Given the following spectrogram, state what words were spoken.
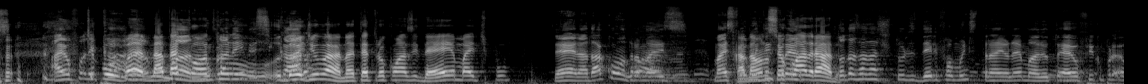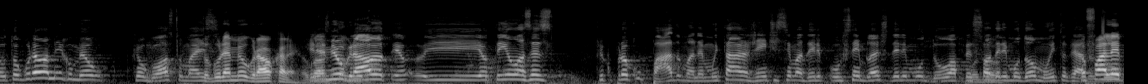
Cremos. Aí eu falei, Tipo, mano, nada mano, contra nunca nem o, o cara. doidinho lá. Nós até trocou umas ideias, mas tipo, É, nada contra, mas. Mas foi Cada um muito no seu estranho. quadrado. Todas as atitudes dele foram muito estranho, né, mano? Eu, eu fico. O Toguro é um amigo meu que eu gosto, mas. Toguro é mil grau, cara. Eu ele é mil grau eu, eu- e eu tenho, às vezes. Fico preocupado, mano. É muita gente em cima dele. O semblante dele mudou, a pessoa Mudou. dele mudou muito, viado. Eu falei, um-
